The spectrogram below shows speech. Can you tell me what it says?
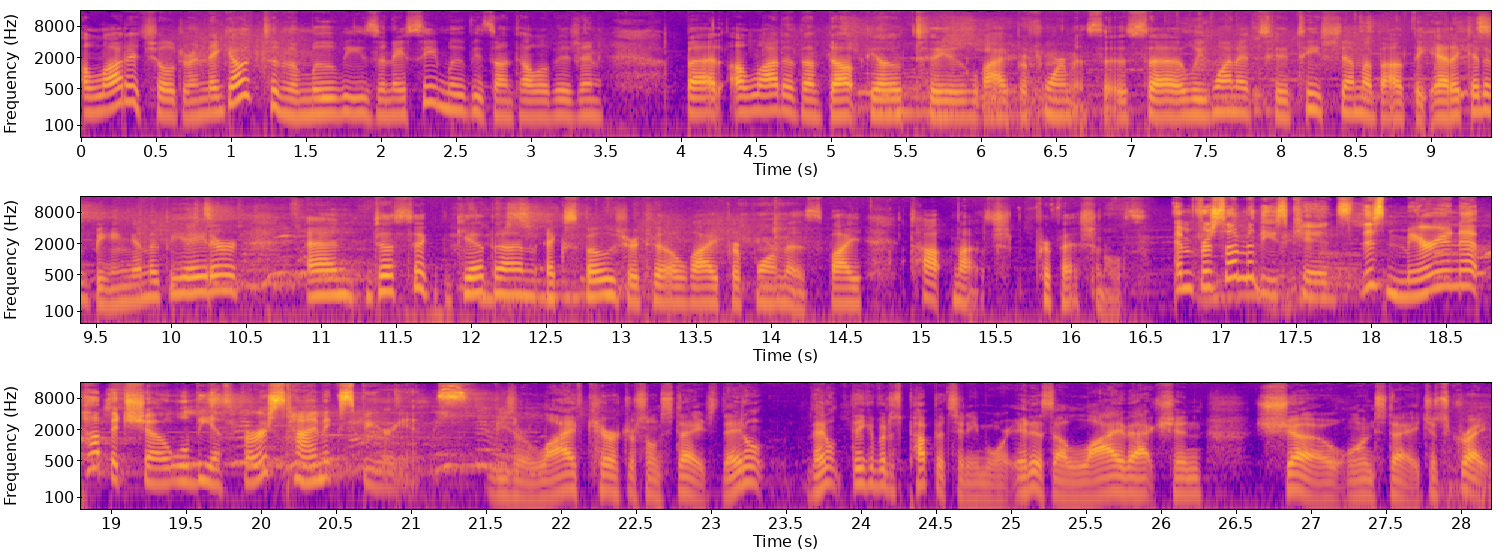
a lot of children, they go to the movies and they see movies on television, but a lot of them don't go to live performances. So we wanted to teach them about the etiquette of being in a theater and just to give them exposure to a live performance by top-notch professionals. And for some of these kids, this marionette puppet show will be a first-time experience. These are live characters on stage. They don't they don't think of it as puppets anymore. It is a live action show on stage. It's great.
